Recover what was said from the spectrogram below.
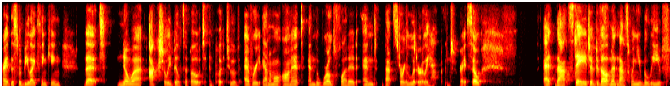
right? This would be like thinking that Noah actually built a boat and put two of every animal on it, and the world flooded, and that story literally happened, right? So at that stage of development, that's when you believe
